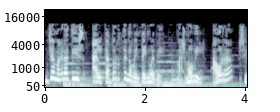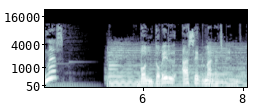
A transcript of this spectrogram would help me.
Llama gratis al 1499. Más Móvil. Ahorra, sin más. Bontobel Asset Management.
